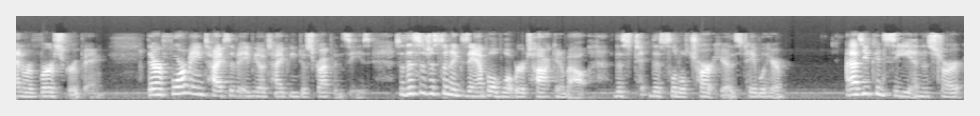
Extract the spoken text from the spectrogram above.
and reverse grouping. There are four main types of ABO typing discrepancies. So this is just an example of what we're talking about, this, this little chart here, this table here. As you can see in this chart,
